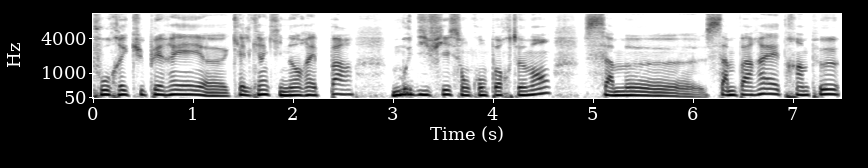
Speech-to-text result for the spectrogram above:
pour récupérer quelqu'un qui n'aurait pas modifié son comportement, ça me ça me paraît être un peu.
